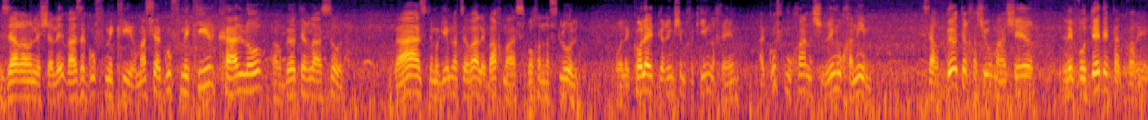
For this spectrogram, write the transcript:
זה הרעיון לשלב, ואז הגוף מכיר. מה שהגוף מכיר, קל לו הרבה יותר לעשות. ואז אתם מגיעים לצבא, לבחמאס, בוחן מסלול, או לכל האתגרים שמחכים לכם, הגוף מוכן, השרירים מוכנים. זה הרבה יותר חשוב מאשר לבודד את הדברים,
